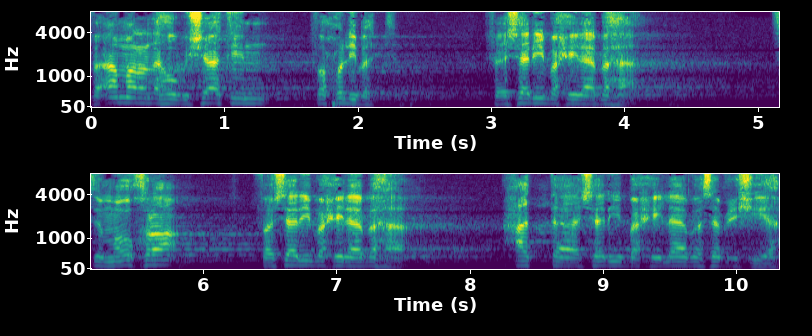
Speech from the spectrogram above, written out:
فأمر له بشاة فحلبت فشرب حلابها. ثم أخرى فشرب حلابها حتى شرب حلاب سبع شياه.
